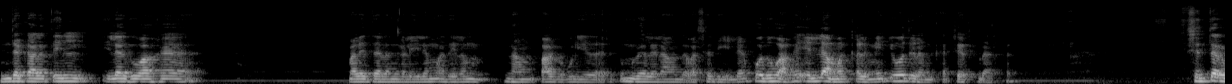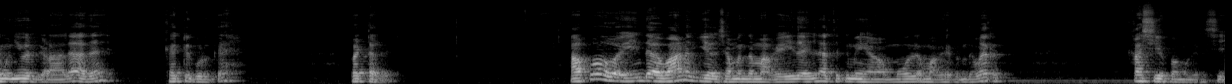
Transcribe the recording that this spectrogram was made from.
இந்த காலத்தில் இலகுவாக வலைத்தளங்களிலும் அதிலும் நாம் பார்க்கக்கூடியதாக இருக்குது முதலெல்லாம் அந்த வசதி இல்லை. பொதுவாக எல்லா மக்களுமே ஜோதிடம் கற்றிருந்தார்கள். சித்தர் முனிவர்களால் அதை கற்றுக் கொடுக்கப்பட்டது. அப்போது இந்த வானவியல் சம்பந்தமாக இது எல்லாத்துக்குமே மூலமாக இருந்தவர் காசியப்ப மகரிஷி.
